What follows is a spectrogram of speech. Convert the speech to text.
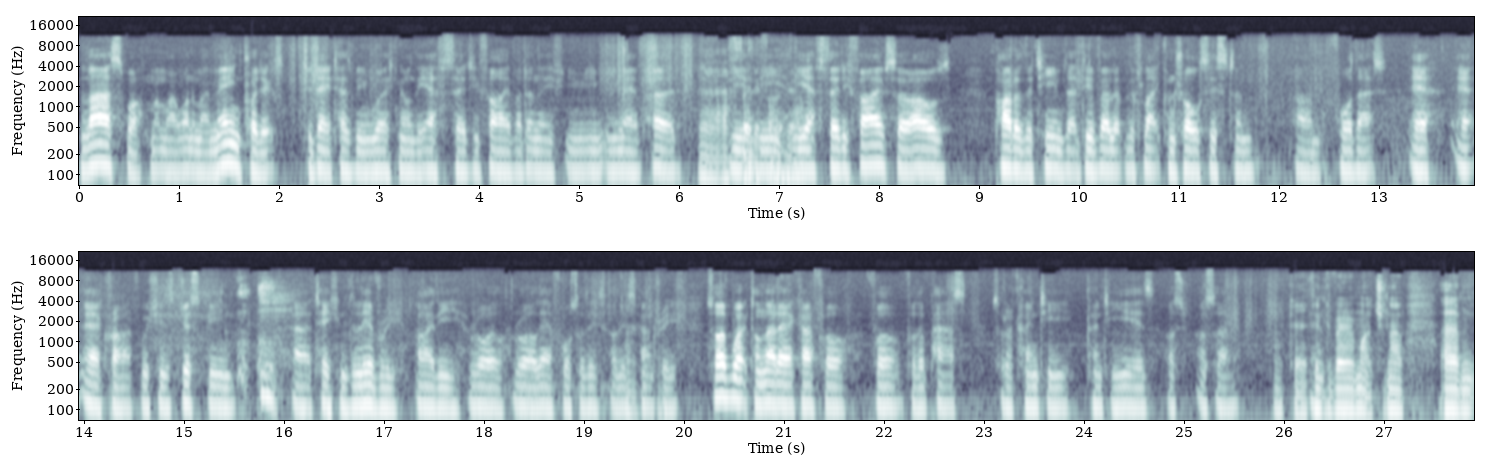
last, well, my, my, one of my main projects to date has been working on the F-35. I don't know if you, you, you may have heard Yeah, the, F-35, the, the. F-35. So I was part of the team that developed the flight control system um, for that air, air, aircraft, which has just been uh, taken delivery by the Royal Royal Air Force of this of this Okay. country. So I've worked on that aircraft for, for, for the past sort of 20, 20 years or, or so. Okay, thank you very much. Now, um,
